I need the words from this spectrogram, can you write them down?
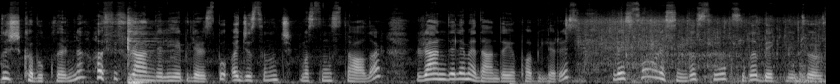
dış kabuklarını hafif rendeleyebiliriz. Bu acısının çıkmasını sağlar. Rendelemeden de yapabiliriz. Ve sonrasında soğuk suda bekletiyoruz.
